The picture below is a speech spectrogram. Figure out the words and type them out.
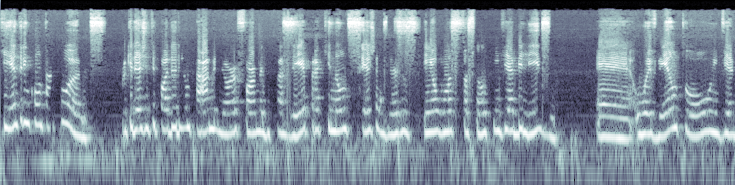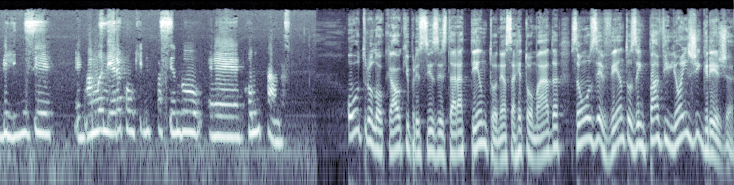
que entre em contato antes porque daí a gente pode orientar a melhor forma de fazer para que não seja, às vezes, em alguma situação que inviabilize é, o evento ou inviabilize é, a maneira com que ele está sendo é, colocado. Outro local que precisa estar atento nessa retomada são os eventos em pavilhões de igreja.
